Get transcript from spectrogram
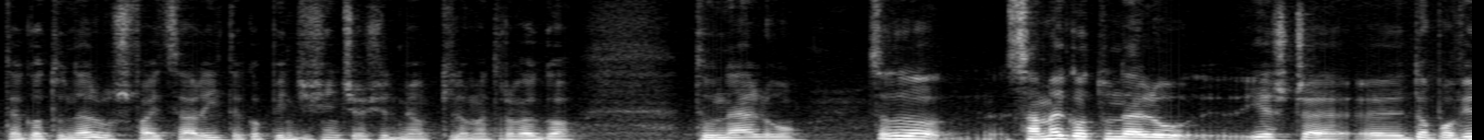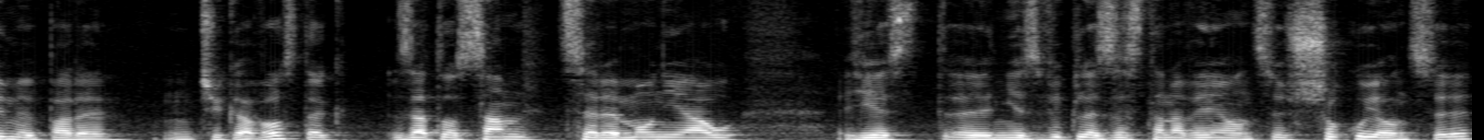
tego tunelu w Szwajcarii, tego 57-kilometrowego tunelu. Co do samego tunelu, jeszcze dopowiemy parę ciekawostek. Za to sam ceremoniał jest niezwykle zastanawiający, szokujący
